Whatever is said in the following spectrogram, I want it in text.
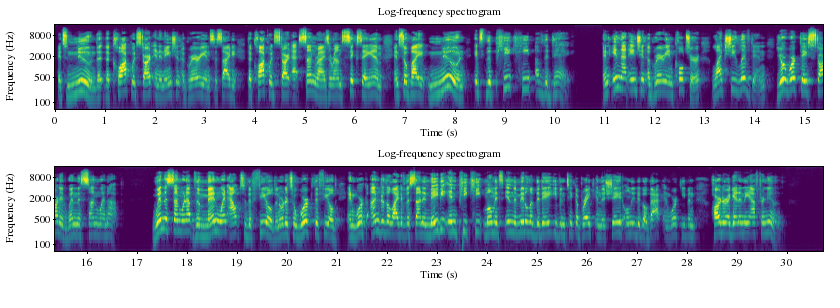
It's noon. The, the clock would start in an ancient agrarian society. The clock would start at sunrise around 6 a.m. And so by noon, it's the peak heat of the day. And in that ancient agrarian culture, like she lived in, your workday started when the sun went up. When the sun went up, the men went out to the field in order to work the field and work under the light of the sun and maybe in peak heat moments in the middle of the day, even take a break in the shade only to go back and work even harder again in the afternoon.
